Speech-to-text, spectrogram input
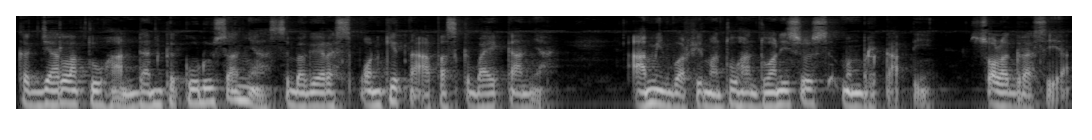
Kejarlah Tuhan dan kekudusannya sebagai respon kita atas kebaikannya. Amin buat firman Tuhan. Tuhan Yesus memberkati. Sola Gracia.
